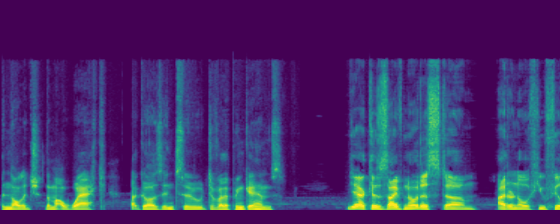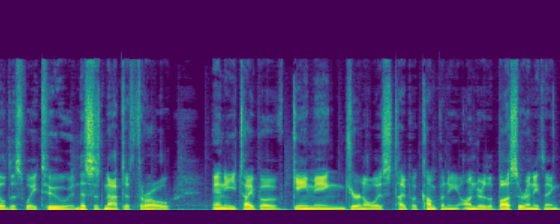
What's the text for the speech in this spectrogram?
the knowledge, the amount of work that goes into developing games. Yeah, because I've noticed. Um, I don't know if you feel this way too, and this is not to throw any type of gaming journalist type of company under the bus or anything,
